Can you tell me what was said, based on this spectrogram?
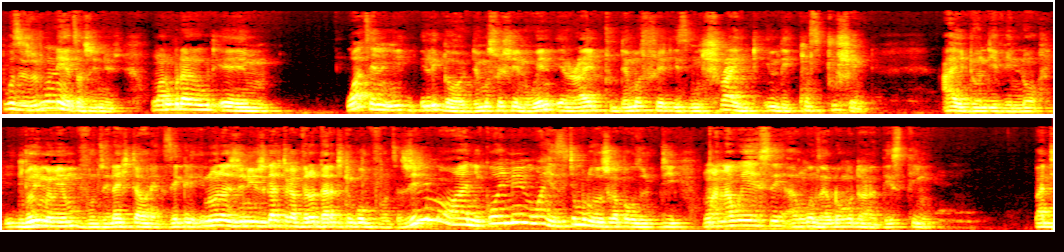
bcause zviri kunetsa zvinhu izvi. Umwe ari kubuda kuti um, what's an illegal demonstration when a right to demonstrate is enshrined in the constitution i don't even know. Ndo imwe yemubvunzo inachitaura exactly. Inoona zvinhu izvi kacho takabvira kudhara tichingobvunza zvirimo wani? Ko imimi waizi chimuri kuzosvika pakuzoti mwana wese angonzi ari kuda kungotaura this thing? But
